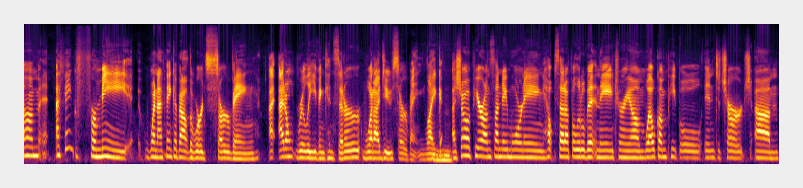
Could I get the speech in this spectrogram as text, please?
Um, I think for me, when I think about the word serving, I, I don't really even consider what I do serving. Like Mhm. I show up here on Sunday morning, help set up a little bit in the atrium, welcome people into church. Um,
